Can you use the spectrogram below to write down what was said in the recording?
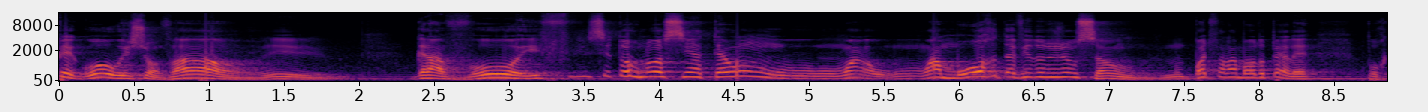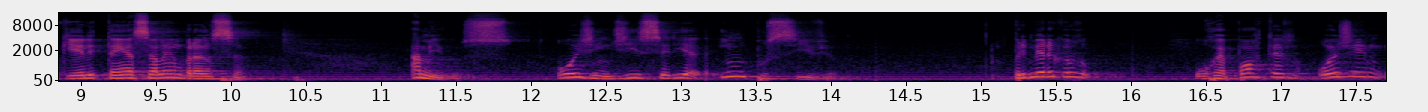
pegou o enxoval e gravou e se tornou assim até um, um, um amor da vida do Gilson. Não pode falar mal do Pelé, porque ele tem essa lembrança. Amigos, hoje em dia seria impossível Primeiro que o, o repórter hoje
